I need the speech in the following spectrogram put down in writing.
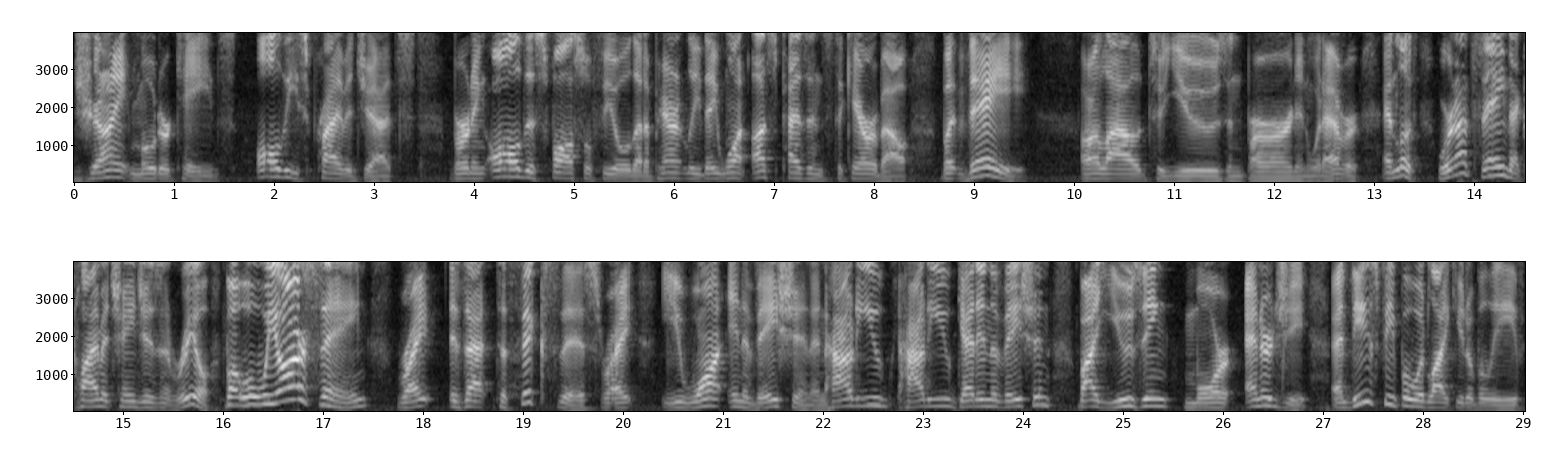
giant motorcades, all these private jets, burning all this fossil fuel that apparently they want us peasants to care about, but they are allowed to use and burn and whatever. And look, we're not saying that climate change isn't real, but what we are saying, right, is that to fix this, right, you want innovation. And how do you how do you get innovation? By using more energy. And these people would like you to believe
